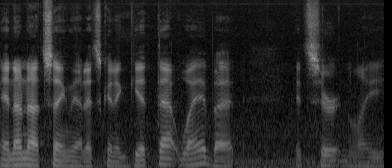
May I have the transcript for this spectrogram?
And I'm not saying that it's going to get that way, but it certainly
